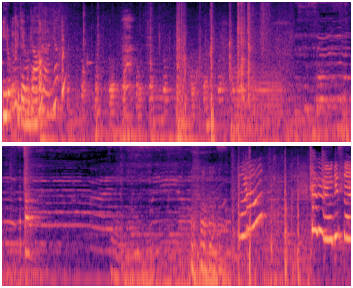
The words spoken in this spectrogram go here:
이렇게 되는 건가? 아니야? 자기 왜 여기 있어요?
